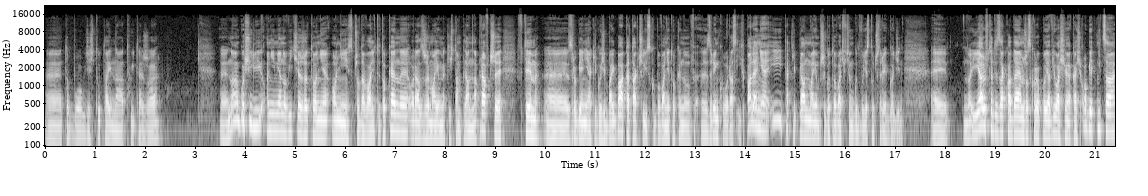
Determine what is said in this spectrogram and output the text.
e, to było gdzieś tutaj na Twitterze. No, ogłosili oni mianowicie, że to nie oni sprzedawali te tokeny oraz, że mają jakiś tam plan naprawczy, w tym e, zrobienie jakiegoś buybacka, tak, czyli skupowanie tokenów z rynku oraz ich palenie i taki plan mają przygotować w ciągu 24 godzin. E, no i ja już wtedy zakładałem, że skoro pojawiła się jakaś obietnica,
